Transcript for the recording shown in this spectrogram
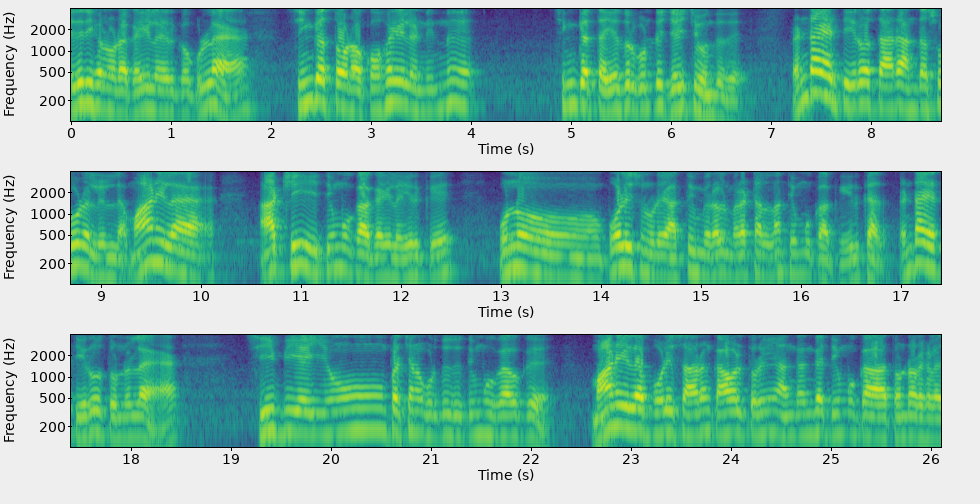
எதிரிகளோட கையில் இருக்கக்குள்ள சிங்கத்தோட குகையில் நின்று சிங்கத்தை எதிர்கொண்டு ஜெயிச்சு வந்தது. ரெண்டாயிரத்தி இருபத்தாறு அந்த சூழல் இல்லை. மாநில ஆட்சி திமுக கையில் இருக்குது ஒன்றும் போலீஸினுடைய அத்துமீறல் மிரட்டல்லாம் திமுகவுக்கு இருக்காது. ரெண்டாயிரத்தி இருபத்தொன்னில் சிபிஐயும் பிரச்சனை கொடுத்தது திமுகவுக்கு. மாநில போலீஸாரும் காவல்துறையும் அங்கங்கே திமுக தொண்டர்களை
